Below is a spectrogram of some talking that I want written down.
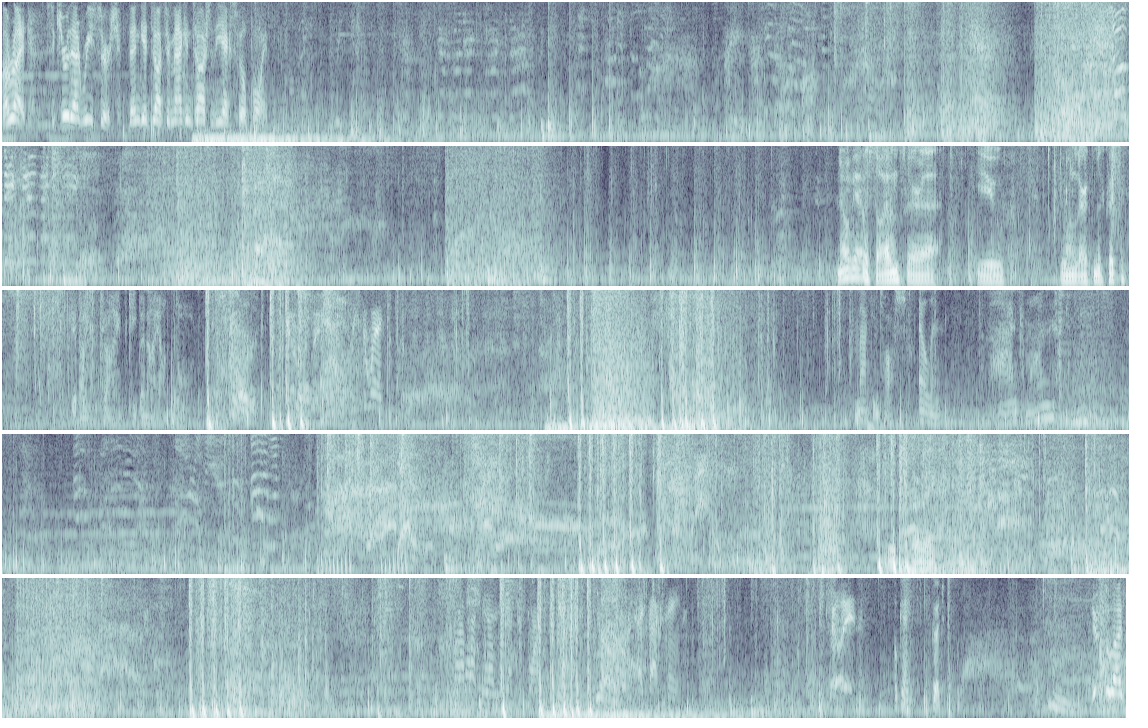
All right, secure that research. Then get Dr. McIntosh to the exfil point. Know if you have a silencer, uh, you you won't alert them as quickly. Device primed. Keep an eye on door. Lead the way. Macintosh, Ellen. Come on, come on.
